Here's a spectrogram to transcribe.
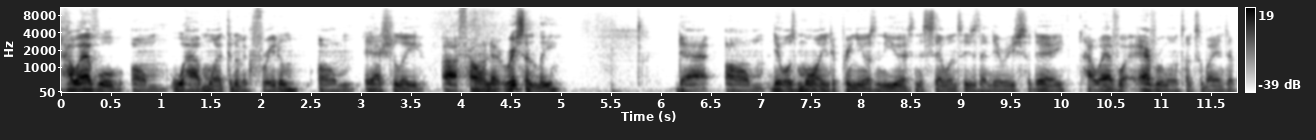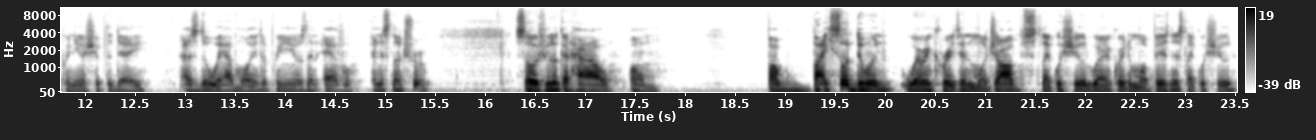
However, um, we'll have more economic freedom. Um, it actually I found out recently that um, there was more entrepreneurs in the U.S. in the seventies than there is today. However, everyone talks about entrepreneurship today as though we have more entrepreneurs than ever, and it's not true. So if you look at how um, by, by so doing, we're creating more jobs like we should, we're creating more business like we should,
